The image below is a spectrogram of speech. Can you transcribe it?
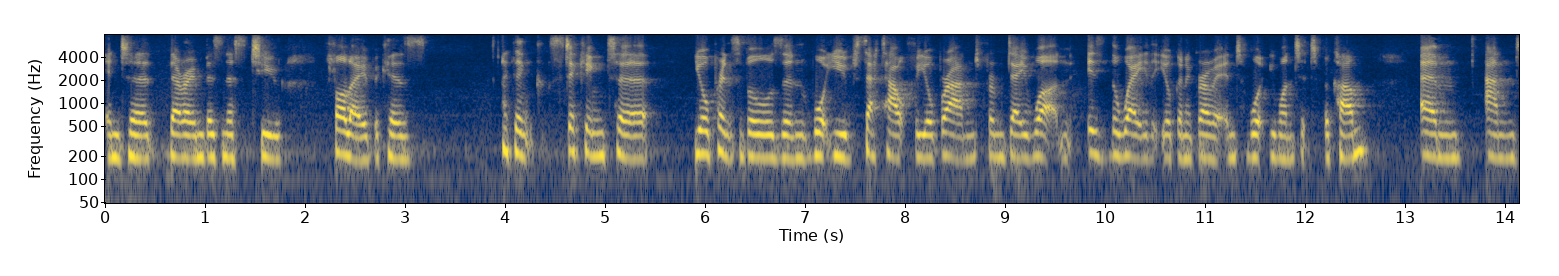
into their own business to follow because I think sticking to your principles and what you've set out for your brand from day one is the way that you're going to grow it into what you want it to become. Um, and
